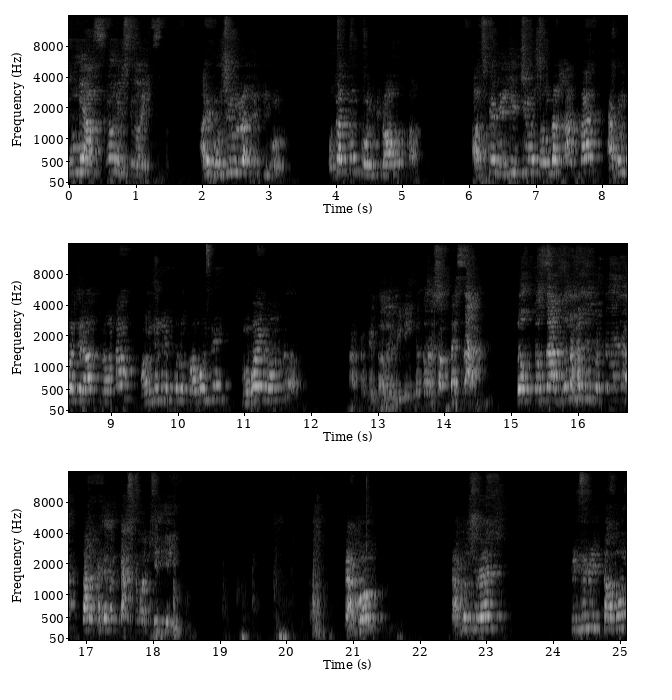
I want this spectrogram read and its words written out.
তুমি আজকেও আরে বসিরুল্লাহকে কি বলব? তো আজকে মিটিং ছিল সন্ধ্যা সাতটায় এখন বাজে রাত নটা অঞ্জলের কোনো খবর নেই। মোবাইল বন্ধ। নাটকের দলের মিটিং তো সপ্তাহে স্যার লোক তো চার জন হাজির করতে পারে না, তার কাছে আমার কাস্টমার খেয়ে দেখো দেখো সুরেশ, পৃথিবীর তাবৎ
